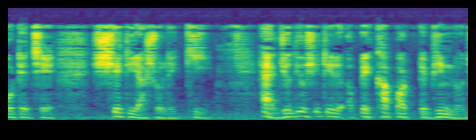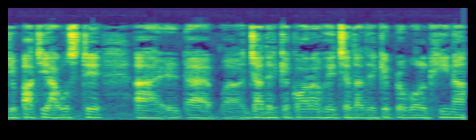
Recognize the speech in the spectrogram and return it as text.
ঘটেছে, সেটি আসলে কি? হ্যাঁ যদিও সেটির প্রেক্ষাপট ভিন্ন যে পাঁচই আগস্টে যাদেরকে করা হয়েছে, তাদেরকে প্রবল ঘৃণা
